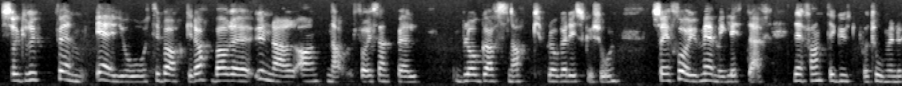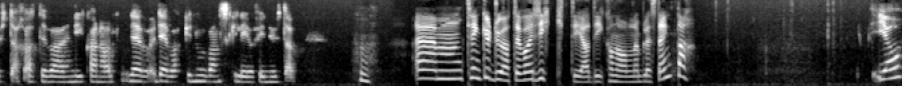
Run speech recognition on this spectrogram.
Så gruppen er jo tilbake, da, bare under annet navn. F.eks. bloggersnakk, bloggerdiskusjon. Så jeg får jo med meg litt der. Det fant jeg ut på to minutter, at det var en ny kanal. Det, det var ikke noe vanskelig å finne ut av. Ehm, tenker du at det var riktig at de kanalene ble stengt, da? Ja,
